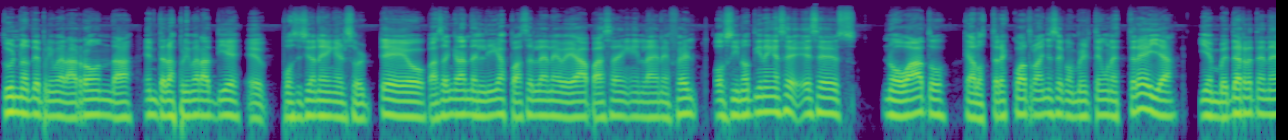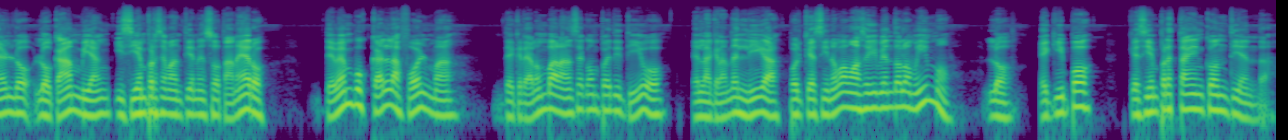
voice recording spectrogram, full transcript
turnos de primera ronda, entre las primeras 10 eh, posiciones en el sorteo, pasa en grandes ligas, pasa en la NBA, pasa en, la NFL, o si no tienen ese, ese novato que a los 3, 4 años se convierte en una estrella y en vez de retenerlo, lo cambian y siempre se mantienen sotaneros. Deben buscar la forma de crear un balance competitivo en las grandes ligas, porque si no vamos a seguir viendo lo mismo. Los equipos que siempre están en contienda.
